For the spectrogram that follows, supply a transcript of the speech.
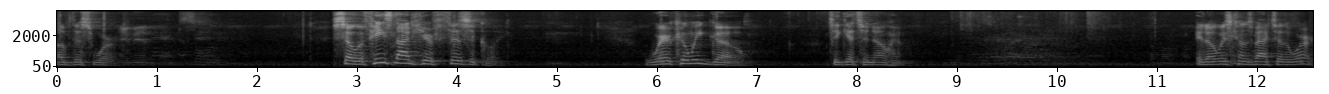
of this word. Amen. So if he's not here physically, where can we go to get to know him? It always comes back to the word.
